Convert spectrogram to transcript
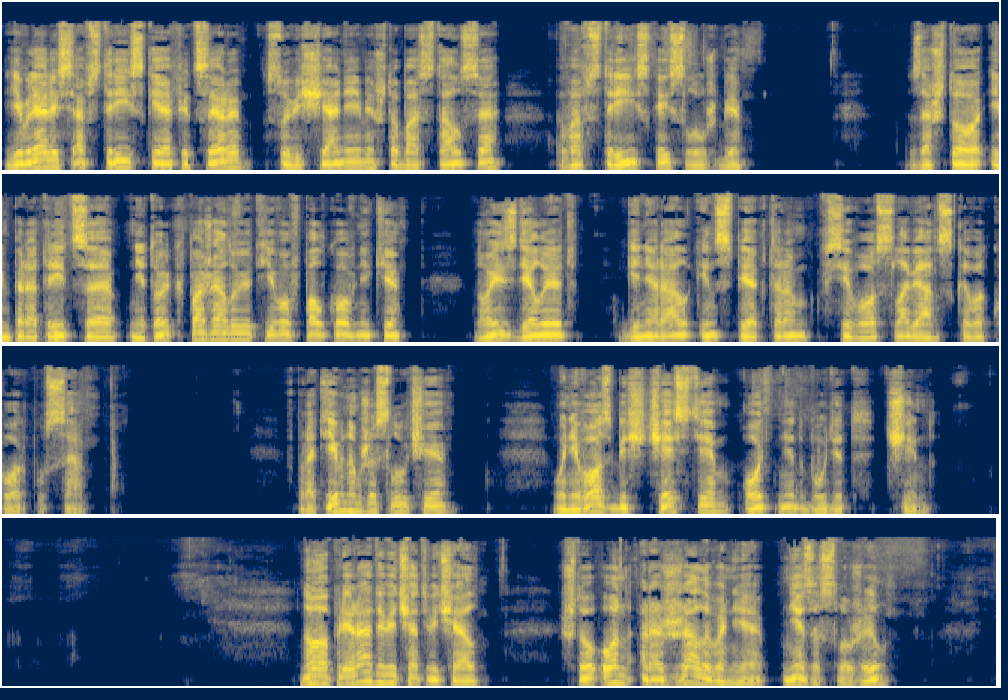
являлись австрийские офицеры с увещаниями, чтобы остался в австрийской службе, за что императрица не только пожалует его в полковнике, но и сделает генерал-инспектором всего славянского корпуса. В противном же случае у него с бесчестием отнят будет чин. Но Прирадович отвечал, что он разжалования не заслужил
